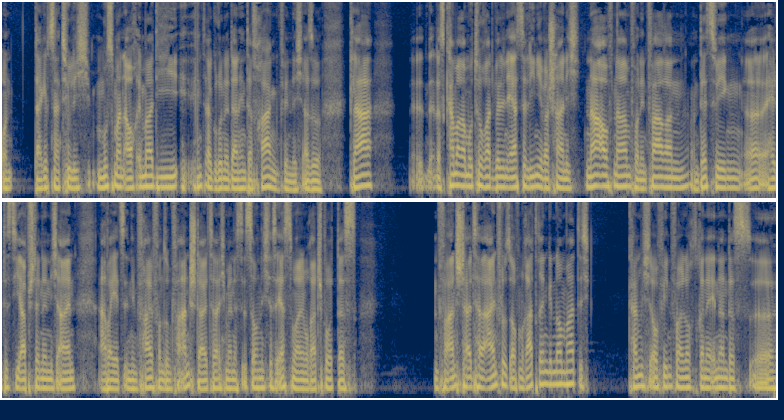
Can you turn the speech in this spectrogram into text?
und da gibt's natürlich, muss man auch immer die Hintergründe dann hinterfragen, finde ich. Also klar, äh, das Kameramotorrad will in erster Linie wahrscheinlich Nahaufnahmen von den Fahrern und deswegen äh, hält es die Abstände nicht ein. Aber jetzt in dem Fall von so einem Veranstalter, ich meine, es ist auch nicht das erste Mal im Radsport, dass ein Veranstalter Einfluss auf ein Radrennen genommen hat. Ich kann mich auf jeden Fall noch dran erinnern, dass äh,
